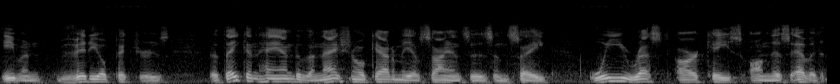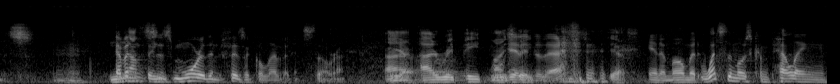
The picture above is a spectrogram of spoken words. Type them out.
even video pictures, that they can hand to the National Academy of Sciences and say, we rest our case on this evidence. Mm-hmm. Evidence Nothing- is more than physical evidence, though, right? I, I repeat my We'll get statement. into that Yes. in a moment. What's the most compelling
